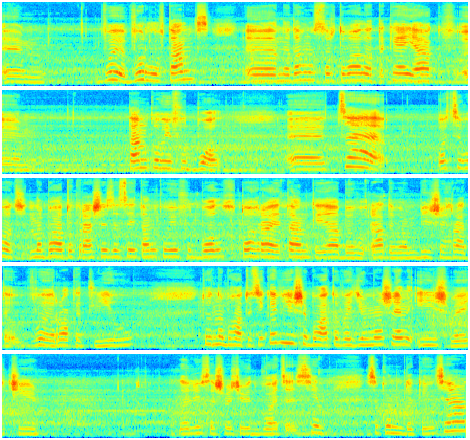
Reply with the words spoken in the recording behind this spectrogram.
Ем, в World of Tanks е, недавно стартувало таке, як ем, танковий футбол. Е, це оце от набагато краще за цей танковий футбол. Хто грає танки, я би радив вам більше грати в Rocket League. Тут набагато цікавіше, багато видів машин і швидші. Взагалі все швидше відбувається. 7 секунд до кінця.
